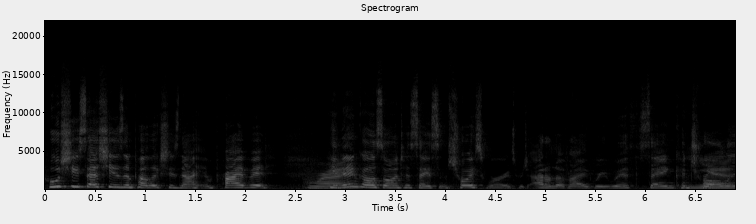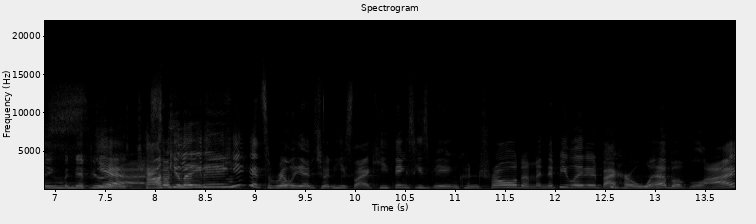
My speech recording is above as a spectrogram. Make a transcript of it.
who she says she is in public. She's not in private. Right. He then goes on to say some choice words, which I don't know if I agree with, saying controlling, Yes. manipulative, Yeah. So he- calculating. he, gets really into it. And he's like, he thinks he's being controlled and manipulated by her web of lies.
